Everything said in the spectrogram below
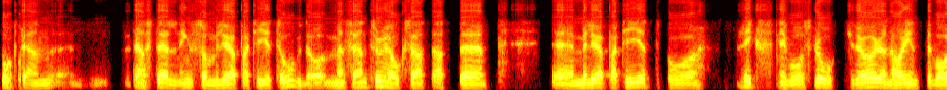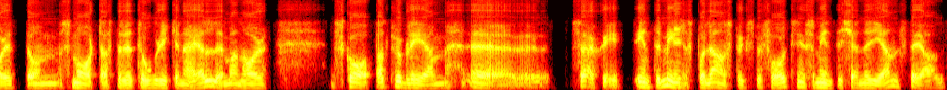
och den, den ställning som Miljöpartiet tog då. Men sen tror jag också att, att eh, eh, Miljöpartiet på riksnivå, språkrören, har inte varit de smartaste retorikerna heller. Man har skapat problem, eh, särskilt, inte minst på landsbygdsbefolkning som inte känner igen sig alls.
